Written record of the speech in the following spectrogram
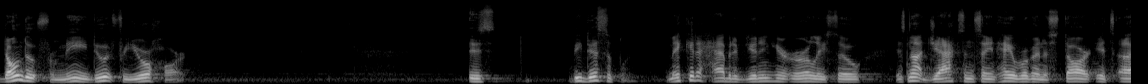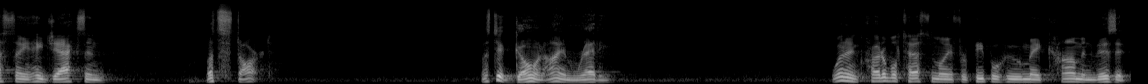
don't do it for me, do it for your heart. Is be disciplined. Make it a habit of getting here early so it's not Jackson saying, hey, we're going to start. It's us saying, hey, Jackson, let's start. Let's get going. I am ready. What an incredible testimony for people who may come and visit.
